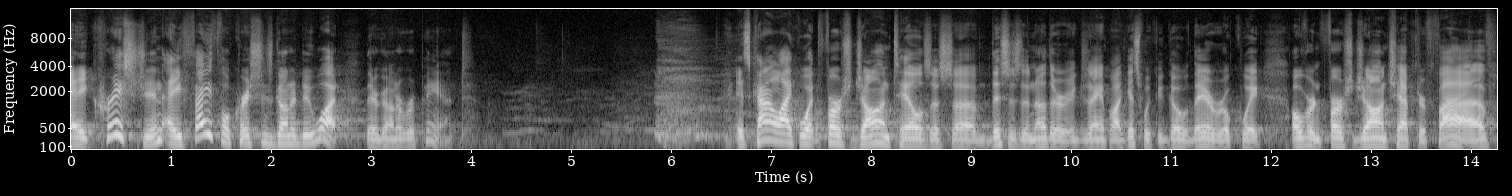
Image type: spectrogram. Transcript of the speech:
a Christian, a faithful Christian, is going to do what? They're going to repent. It's kind of like what First John tells us. Uh, this is another example. I guess we could go there real quick. Over in First John chapter 5,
